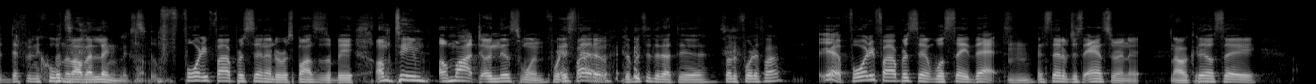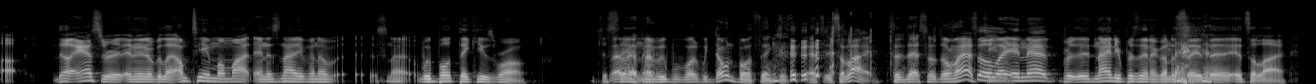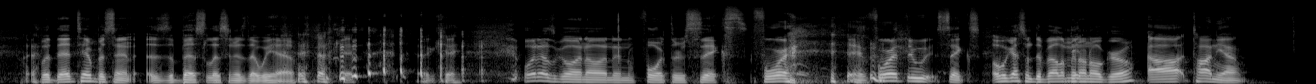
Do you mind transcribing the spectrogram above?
definitionen av en lögn liksom. 45% of the responses will be, I'm team Amat on this one. 45? Instead of, det betyder att det är... Sa du 45? yeah, 45% will say that instead of just answering it. Ah, okay. They'll say, uh, they'll answer it and then it'll be like, I'm team Amat. And it's not even a, it's not, we both think he was wrong. Just saying that. we, what we don't both think is it's, it's a lie. Så, det, så de är So team. like in that, 90% are going to say that it's a lie. But that 10% is the best listeners that we have. okay. okay. what else going on in four through six? Four, four through six. Oh, we got some development on old girl. Ja, Tanja.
